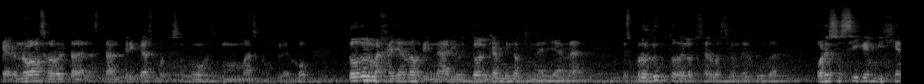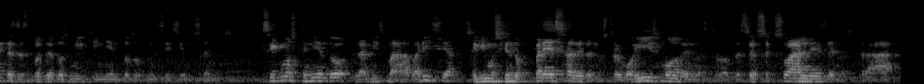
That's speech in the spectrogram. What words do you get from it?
pero no vamos a hablar ahorita de las tántricas porque son como más complejo. Todo el Mahayana ordinario y todo el camino Hinayana es producto de la observación del Buda. Por eso siguen vigentes después de 2500, 2600 años. Seguimos teniendo la misma avaricia, seguimos siendo presa de nuestro egoísmo, de nuestros deseos sexuales, de nuestra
